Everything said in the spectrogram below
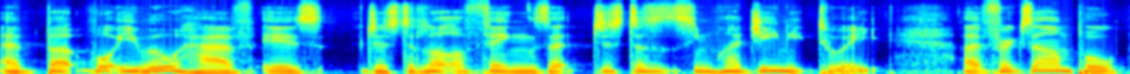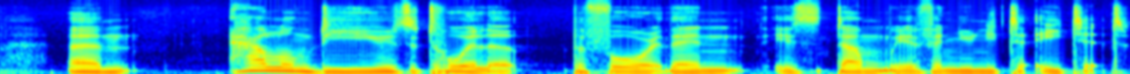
Uh, but what you will have is just a lot of things that just doesn't seem hygienic to eat. Like for example, um, how long do you use a toilet before it then is done with and you need to eat it?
